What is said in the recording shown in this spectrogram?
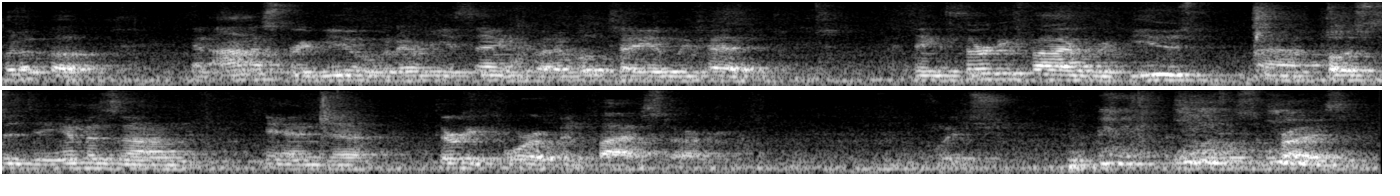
Put up a, an honest review of whatever you think, but I will tell you we've had, I think, 35 reviews uh, posted to Amazon, and uh, 34 have been five star, which is a little surprising.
